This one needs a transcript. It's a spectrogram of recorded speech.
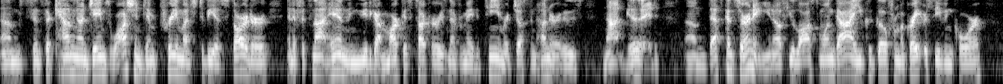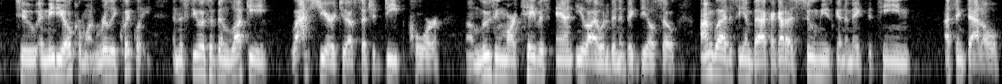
Um, since they're counting on James Washington pretty much to be a starter, and if it's not him, then you either got Marcus Tucker, who's never made the team, or Justin Hunter, who's not good. Um, that's concerning. You know, if you lost one guy, you could go from a great receiving core to a mediocre one really quickly. And the Steelers have been lucky last year to have such a deep core. Um, losing Martavis and Eli would have been a big deal. So I'm glad to see him back. I got to assume he's going to make the team. I think that'll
